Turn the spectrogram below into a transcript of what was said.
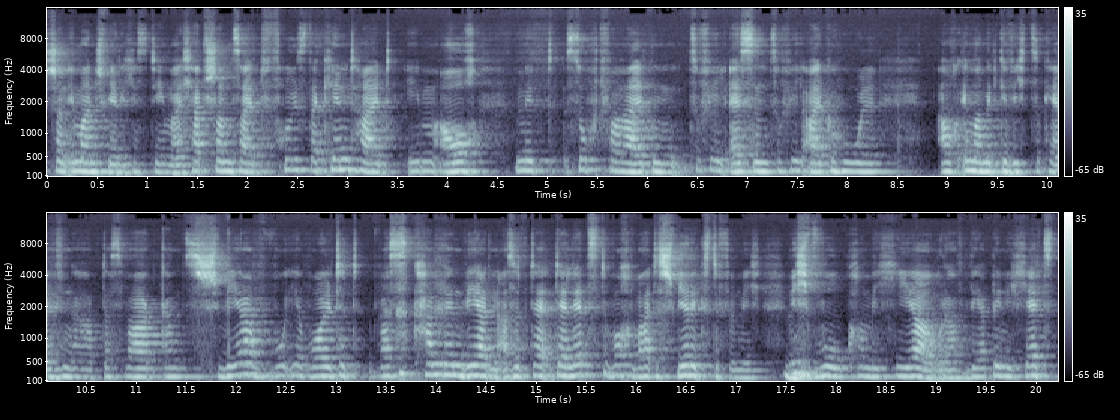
schon immer ein schwieriges Thema. Ich habe schon seit frühester Kindheit eben auch mit Suchtverhalten, zu viel Essen, zu viel Alkohol, auch immer mit Gewicht zu kämpfen gehabt. Das war ganz schwer, wo ihr wolltet, was kann denn werden? Also der, der letzte Woche war das Schwierigste für mich. Mhm. Nicht, wo komme ich her oder wer bin ich jetzt,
